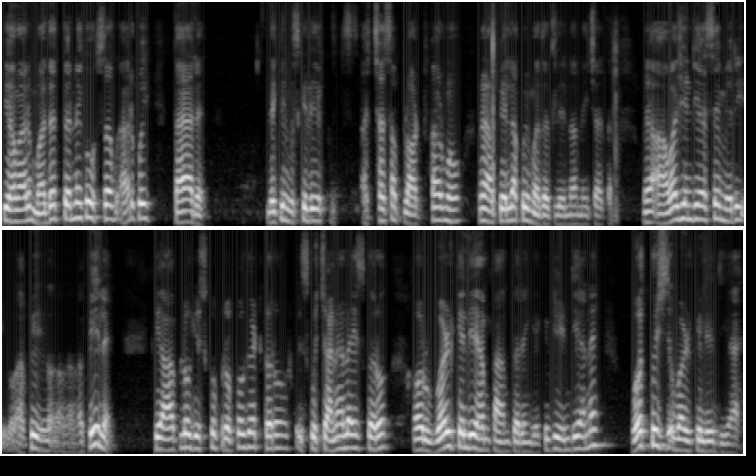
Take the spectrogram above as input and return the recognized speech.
कि हमारे मदद करने को सब, हर कोई तैयार है। लेकिन उसके लिए एक अच्छा सा प्लेटफॉर्म हो, मैं अकेला कोई मदद लेना नहीं चाहता। मैं आवाज़ इंडिया से मेरी अपील है कि आप लोग इसको प्रोपोगेट करो, इसको चैनलाइज करो और वर्ल्ड के लिए हम काम करेंगे। क्योंकि इंडिया ने बहुत कुछ वर्ल्ड के लिए दिया है।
